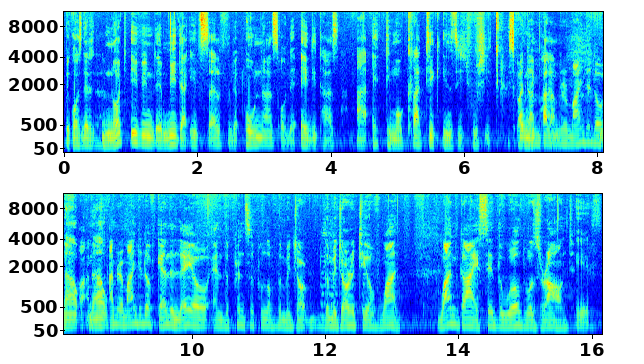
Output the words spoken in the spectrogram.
Because yeah. not even the media itself, the owners or the editors are a democratic institution. It's but only I'm, parliament. I'm reminded of now, I'm, now, I'm reminded of Galileo and the principle of the, major, the majority of one. One guy said the world was round. Yes.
